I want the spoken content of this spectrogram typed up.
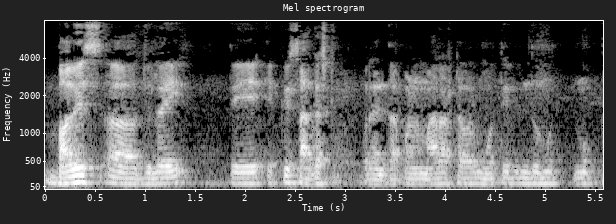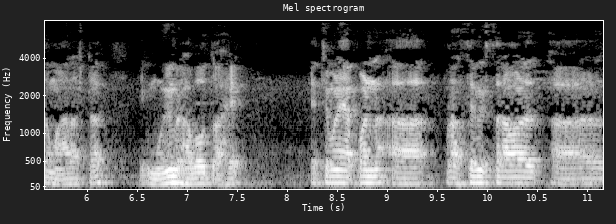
बावीस जुलै ते एकवीस ऑगस्ट पर्यंत आपण महाराष्ट्रावर मोतीबिंदू मुक्त महाराष्ट्र एक मोहीम राबवतो आहे. याच्यामुळे आपण प्राथमिक स्तरावर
